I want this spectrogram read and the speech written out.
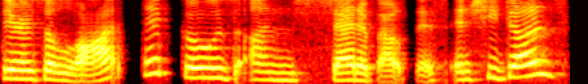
there's a lot that goes unsaid about this. And she does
